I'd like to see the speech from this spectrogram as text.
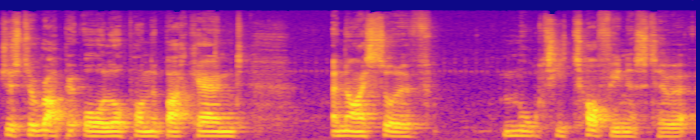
just to wrap it all up on the back end, a nice sort of malty toffiness to it.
